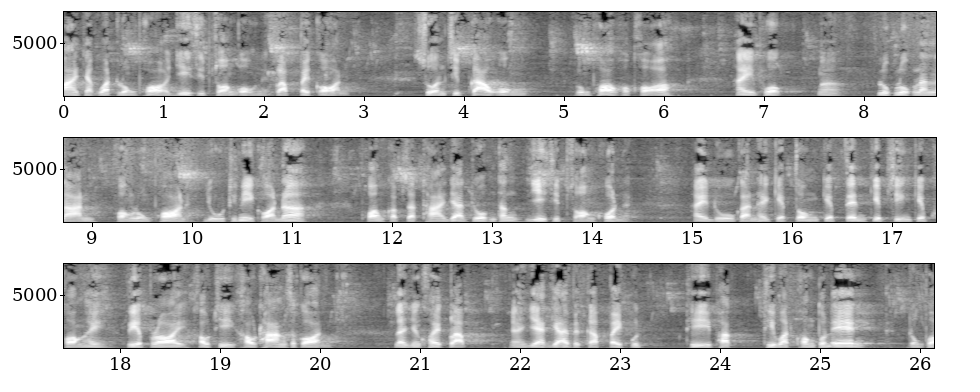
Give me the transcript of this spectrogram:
มาจากวัดหลวงพ่อ 22 องค์เนี่ยกลับไปก่อน ส่วน 19 องค์ หลวงพ่อขอขอให้พวกลูกๆหลานๆของหลวงพ่อเนี่ยอยู่ที่นี่ก่อนนะพร้อมกับศรัทธาญาติโยมทั้ง 22 คนให้ดูกันให้เก็บต้งเก็บเต้นเก็บสิ่งเก็บของให้เรียบร้อยเข้าที่เข้าทางซะก่อน แล้วยังค่อยกลับแยกย้ายไปกลับไปกุฏที่พักที่วัดของตนเอง หลวงพ่อ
